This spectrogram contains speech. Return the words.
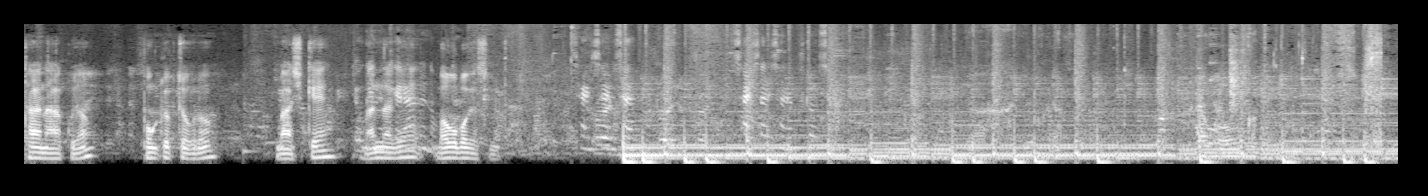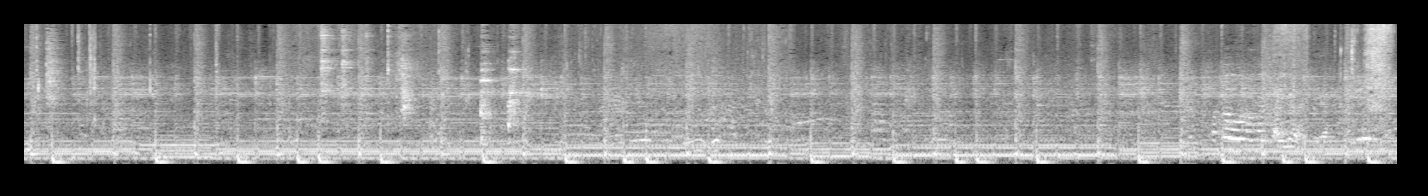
다 나왔고요. 본격적으로 맛있게 맛나게 먹어보겠습니다. 살살살 살살살 풀어서 그냥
